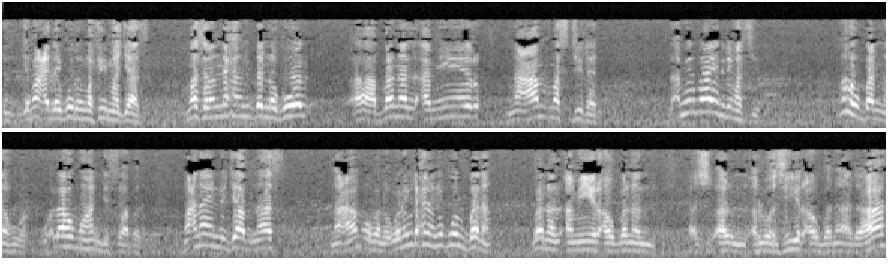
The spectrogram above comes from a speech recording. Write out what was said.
الجماعه اللي يقولوا ما في مجاز. مثلا نحن نقدر نقول آه بنى الأمير نعم مسجدا. الأمير ما يبني مسجد. ما هو بنى هو ولا هو مهندس ابدا. معناه إنه جاب ناس نعم وبنى ونحن نقول بنى. بنى الأمير أو بنى الوزير أو بنى هذا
